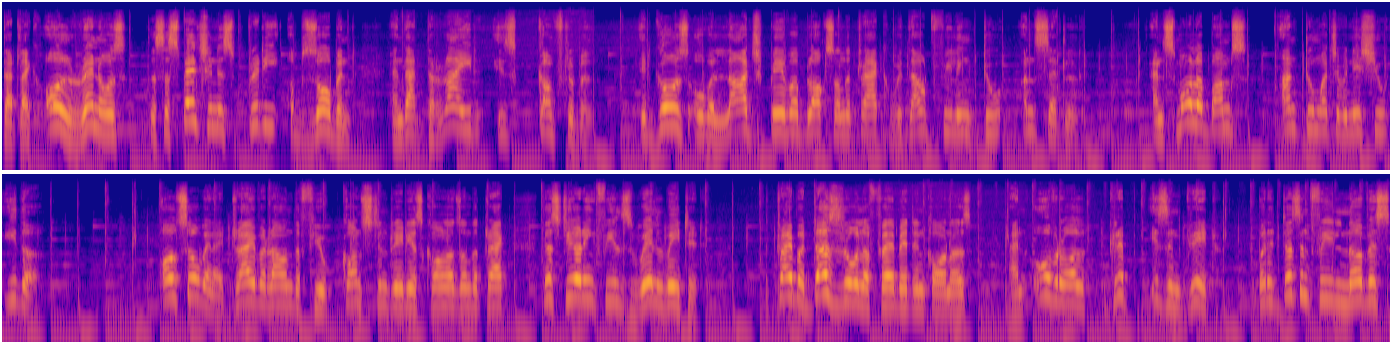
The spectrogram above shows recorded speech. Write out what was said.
that like all Renaults, the suspension is pretty absorbent and that the ride is comfortable. It goes over large paver blocks on the track without feeling too unsettled. And smaller bumps aren't too much of an issue either. Also, when I drive around the few constant radius corners on the track, the steering feels well weighted. The Triber does roll a fair bit in corners and overall grip isn't great but it doesn't feel nervous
